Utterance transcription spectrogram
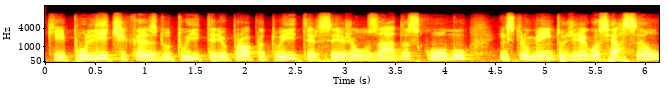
que políticas do Twitter e o próprio Twitter sejam usadas como instrumento de negociação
